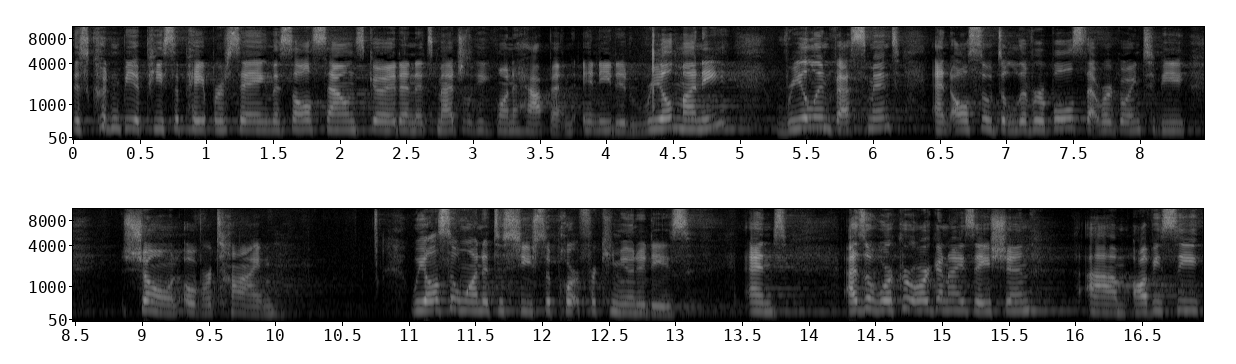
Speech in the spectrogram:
This couldn't be a piece of paper saying this all sounds good and it's magically going to happen. It needed real money, real investment, and also deliverables that were going to be shown over time. We also wanted to see support for communities. And as a worker organization, um, obviously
